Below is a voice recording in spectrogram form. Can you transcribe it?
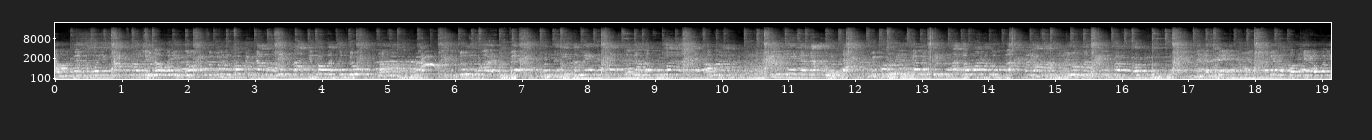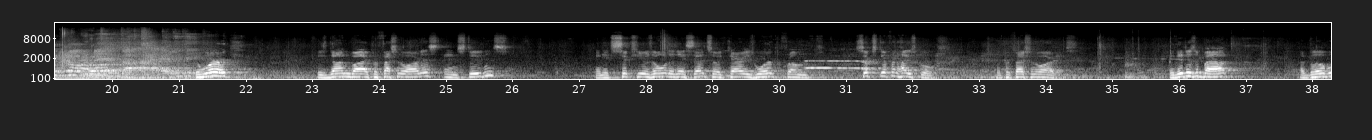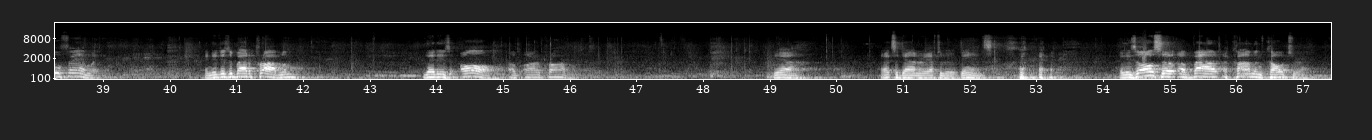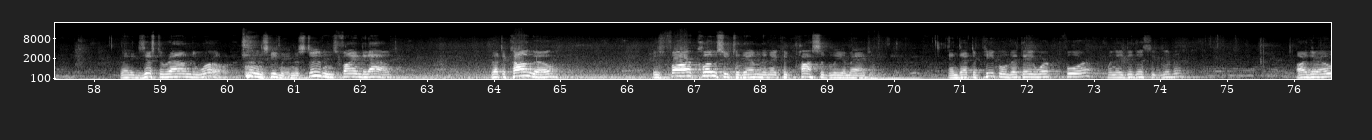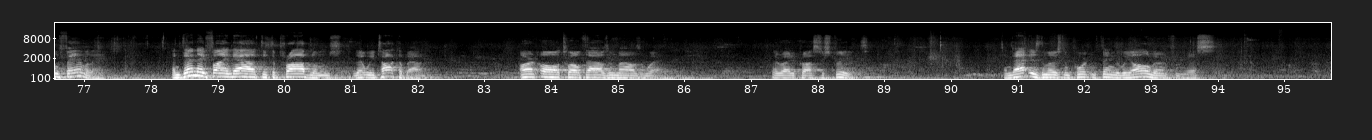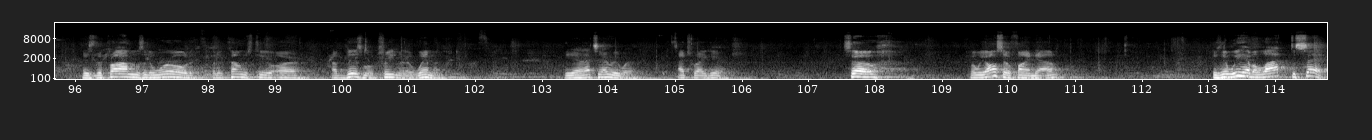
The work is done by professional artists and students. And it's six years old, as I said, so it carries work from six different high schools and professional artists. And it is about a global family. And it is about a problem that is all of our problems. Yeah, that's a downer after the dance. it is also about a common culture that exists around the world. Excuse me. And the students find it out that the Congo is far closer to them than they could possibly imagine. And that the people that they worked for when they did this exhibit are their own family. And then they find out that the problems that we talk about aren't all 12,000 miles away. They're right across the street. And that is the most important thing that we all learn from this is the problems of the world when it comes to our abysmal treatment of women. Yeah, that's everywhere. That's right here. So, what we also find out is that we have a lot to say.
